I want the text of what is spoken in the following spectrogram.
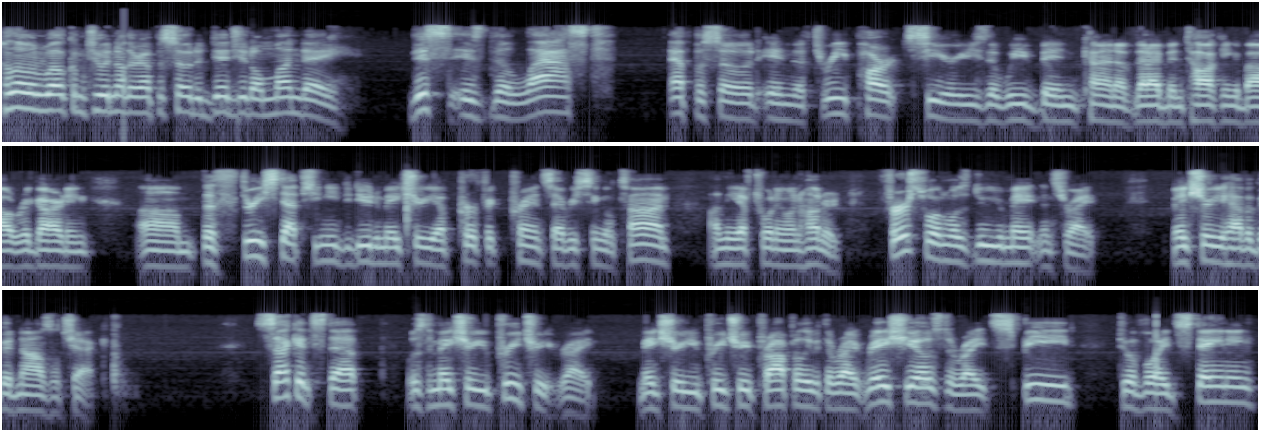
Hello and welcome to another episode of Digital Monday. This is the last episode in the three-part series that we've been kind of that I've been talking about regarding um, the three steps you need to do to make sure you have perfect prints every single time on the F2100. First one was do your maintenance right. Make sure you have a good nozzle check. Second step was to make sure you pre-treat right. Make sure you pre-treat properly with the right ratios, the right speed to avoid staining.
